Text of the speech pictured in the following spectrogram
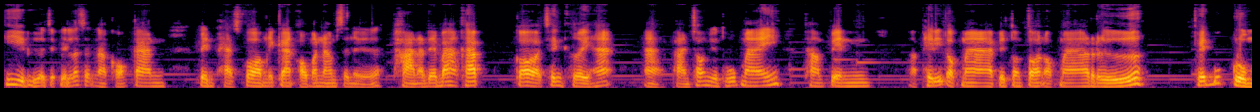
ที่หรืออาจจะเป็นลักษณะของการเป็นแพลตฟอร์มในการออกมานำเสนอผ่านอะไรบ้างครับ ก็เช่นเคยฮะอ่าผ่านช่อง YouTube ไหมทำเป็นเพลย์ลิสต์ออกมาเป็นตอนๆออกมาหรือ Facebook กลุ่ม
